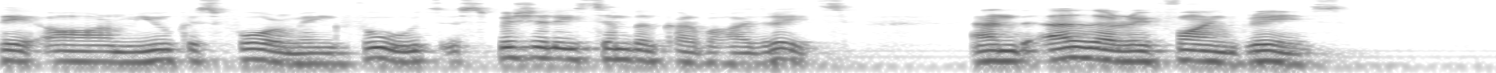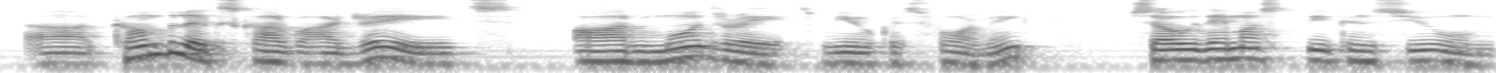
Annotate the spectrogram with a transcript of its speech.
they are mucus forming foods, especially simple carbohydrates and other refined grains. Uh, complex carbohydrates are moderate mucus forming, so they must be consumed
